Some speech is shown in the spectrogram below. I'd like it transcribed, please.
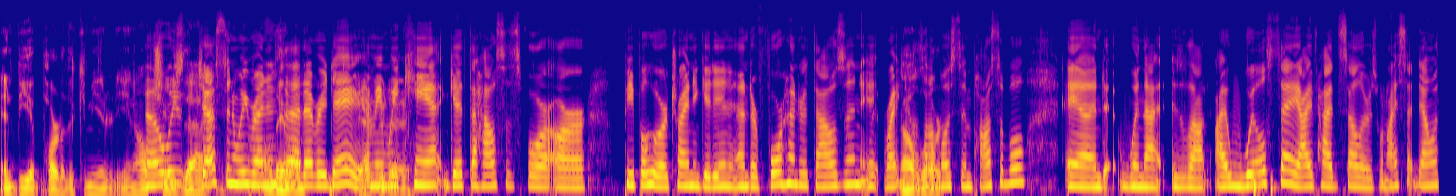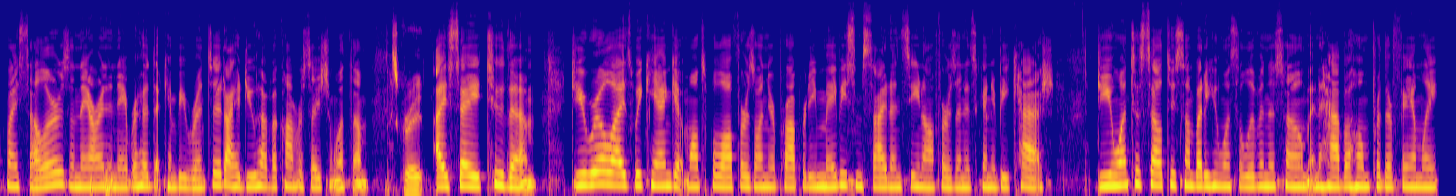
and be a part of the community. And I'll Oh, choose we, that. Justin, we run into that long. every day. I mean, we can't get the houses for our people who are trying to get in under 400,000. It right now Oh, is Lord. almost impossible. And when that is allowed, I will say I've had sellers, when I sit down with my sellers and they are in a mm-hmm. neighborhood that can be rented, I do have a conversation with them. It's great. I say to them, Do you realize we can get multiple offers on your property, maybe some sight unseen offers, and it's going to be cash? Do you want to sell to somebody who wants to live in this home and have a home for their family?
